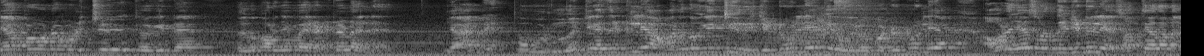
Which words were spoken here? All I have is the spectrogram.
ഞാൻ ഇപ്പോൾ ഇവിടെ വിളിച്ച് നോക്കിയിട്ട് ഇതൊക്കെ പറഞ്ഞ മിരട്ടണല്ലേ? ഞാൻ ഒന്നും ചെയ്തിട്ടില്ല. അവനെ നോക്കി ചിരിച്ചിട്ടുമില്ല ഗൗരവപ്പെട്ടിട്ടുമില്ല. അവനെ ഞാൻ ശ്രദ്ധിച്ചിട്ടില്ല. സത്യതാണ്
